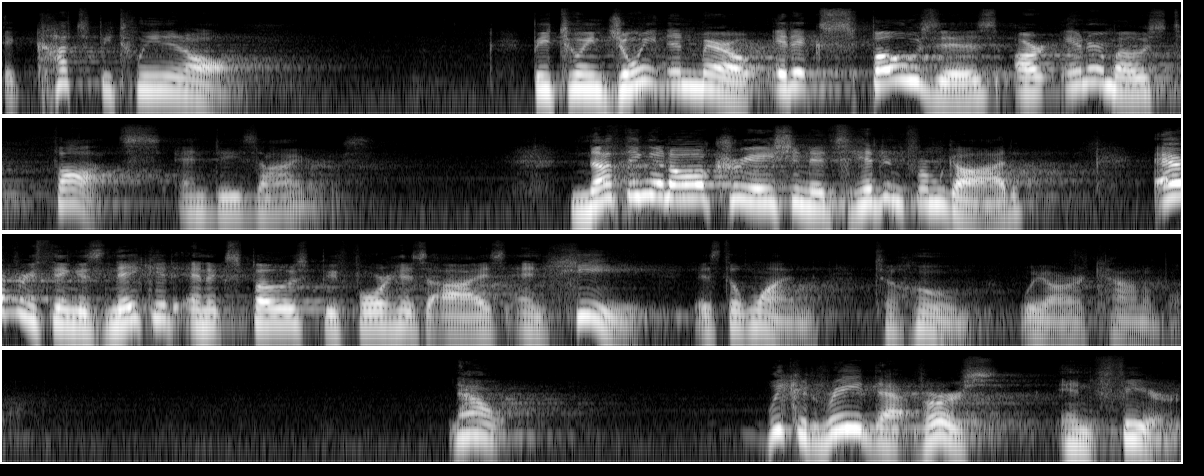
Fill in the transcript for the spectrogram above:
It cuts between it all, between joint and marrow. It exposes our innermost thoughts and desires. Nothing in all creation is hidden from God. Everything is naked and exposed before his eyes, and he is the one to whom we are accountable. Now, we could read that verse in fear,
